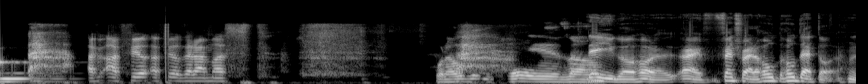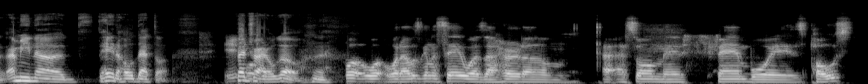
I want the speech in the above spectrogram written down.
I, I feel I feel that I must. What I was gonna say is um, There you go. Hold on. All right, French rider, hold hold that thought. I mean, uh, hater, hold that thought. French rider, will go. what, what, what I was gonna say was I heard um I, I saw Miss Fanboy's post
